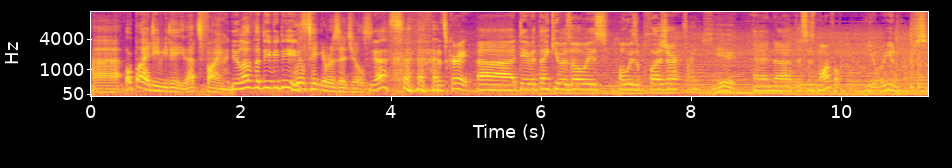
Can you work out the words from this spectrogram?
uh, or buy a DVD. That's fine. You love the DVDs. We'll take your residuals. Yes. That's great. Uh, David, thank you as always. Always a pleasure. Thank you. And uh, this is Marvel, your universe.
